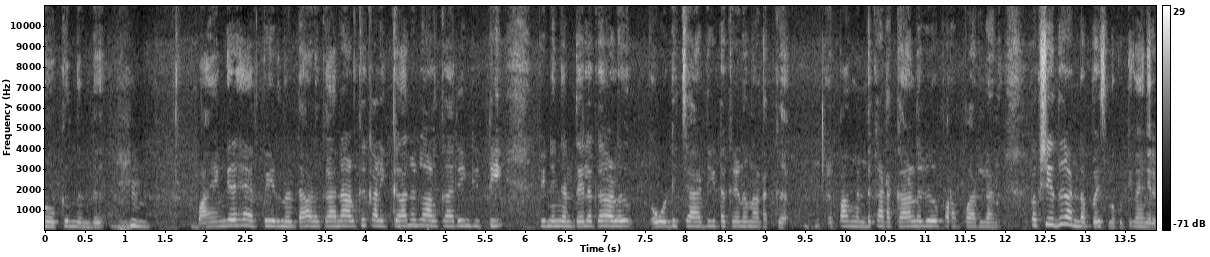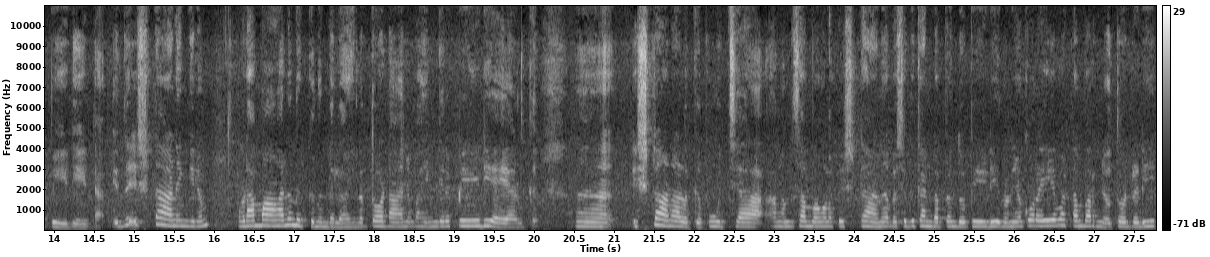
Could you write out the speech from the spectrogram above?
നോക്കുന്നുണ്ട്. ഭയങ്കര ഹാപ്പി ആയിരുന്നു കേട്ടോ ആൾ ആൾക്ക് കളിക്കാനുള്ള ആൾക്കാരെയും കിട്ടി. പിന്നെ ഇങ്ങനത്തേലൊക്കെ ആൾ ഓടിച്ചാടിയിട്ടൊക്കെയാണ് നടക്കുക. ഇപ്പം അങ്ങോട്ട് കടക്കാനുള്ളൊരു പുറപ്പാടിലാണ്. പക്ഷേ ഇത് കണ്ടപ്പോൾ ഇസ്മക്കുട്ടി ഭയങ്കര പേടിയായിട്ടാണ് ഇത് ഇഷ്ടമാണെങ്കിലും അവിടെ ആ മാന നിൽക്കുന്നുണ്ടല്ലോ. അതിനെ തൊടാൻ ഭയങ്കര പേടിയായി ആൾക്ക്. ഇഷ്ടമാണ് ആൾക്ക്. പൂച്ച അങ്ങനത്തെ സംഭവങ്ങളൊക്കെ ഇഷ്ടമാണ് പക്ഷെ ഇത് കണ്ടപ്പോൾ എന്തോ പേടി ആയതുകൊണ്ട് ഞാൻ കുറേ വട്ടം പറഞ്ഞു തൊടടി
